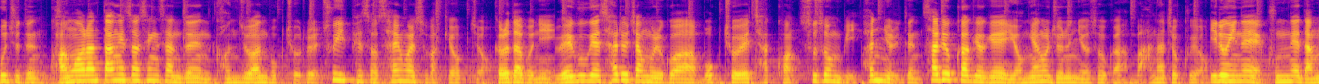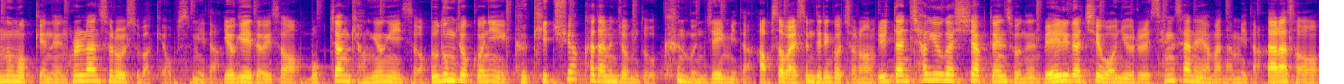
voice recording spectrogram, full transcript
호주 등 광활한 땅에서 생산된 건조한 목초를 수입해서 사용할 수밖에 없죠. 그러다 보니 외국의 사료 작물과 목초의 작황, 수송비, 환율 등 사료 가격에 영향을 주는 요소가 많아졌고요. 이로 인해 국내 낙농업계는 혼란스러울 수밖에 없습니다. 여기에 더해서 목장 경영에 있어 노동 조건이 극히 취약하다는 점도 큰 문제입니다. 앞서 말씀드린 것처럼 일단 착유가 시작된 소는 매일같이 원유를 생산해야만 합니다. 따라서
